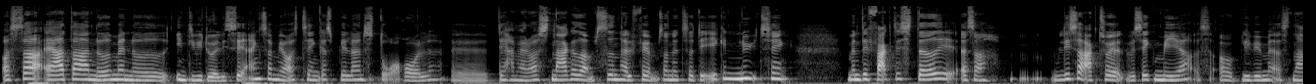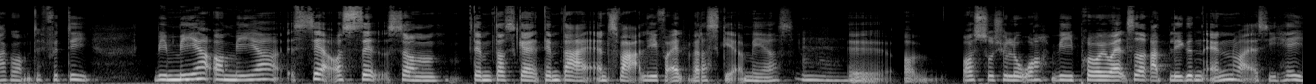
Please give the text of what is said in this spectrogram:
Og så er der noget med noget individualisering, som jeg også tænker spiller en stor rolle. Øh, det har man også snakket om siden 90'erne, så det er ikke en ny ting. Men det er faktisk stadig altså, lige så aktuelt, hvis ikke mere, at blive ved med at snakke om det, fordi vi mere og mere ser os selv som dem, der, skal, dem, der er ansvarlige for alt, hvad der sker med os. Mm. Øh, og også sociologer, vi prøver jo altid at rette blikket den anden vej og sige, hey,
